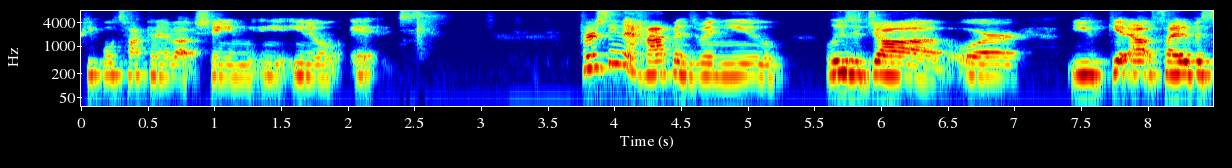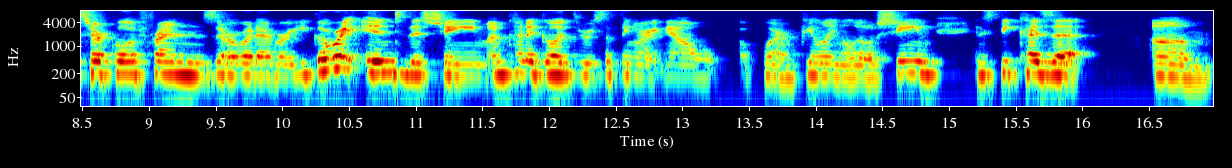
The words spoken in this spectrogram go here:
people talking about shame you know it's first thing that happens when you lose a job or you get outside of a circle of friends or whatever you go right into this shame. I'm kind of going through something right now where i'm feeling a little shame and it's because of um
